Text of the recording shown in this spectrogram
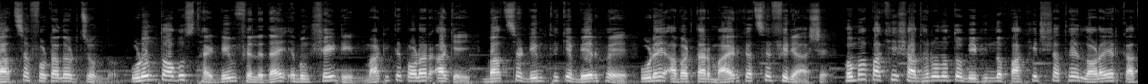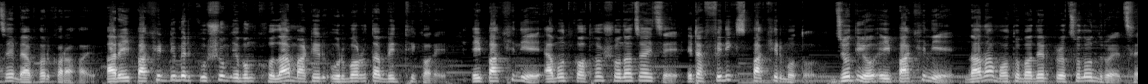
বাচ্চা ফোটানোর জন্য। উড়ন্ত অবস্থায় ডিম ফেলে দেয় এবং সেই ডিম মাটিতে পড়ার আগেই বাচ্চা ডিম থেকে বের হয়ে উড়ে আবার তার মায়ের কাছে ফিরে আসে। হোমা পাখি সাধারণত বিভিন্ন পাখির সাথে লড়াইয়ের কাজে ব্যবহার করা হয়। আর এই পাখির ডিমের কুসুম এবং খোলা মাটির উর্বরতা বৃদ্ধি করে। এই পাখি নিয়ে এমন কথাও শোনা যায় যে, এটা ফিনিক্স পাখির মতো। যদিও এই পাখি নিয়ে নানা মতবাদের প্রচলন রয়েছে।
